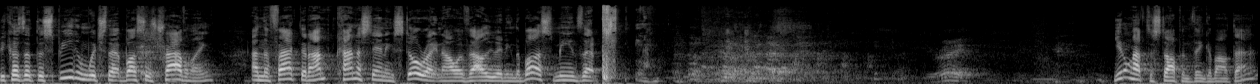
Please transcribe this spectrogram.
because at the speed in which that bus is traveling, and the fact that I'm kind of standing still right now evaluating the bus means that. You're right. You don't have to stop and think about that.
